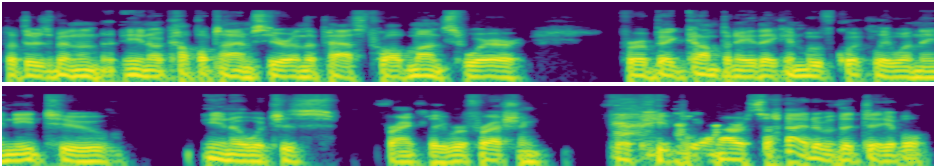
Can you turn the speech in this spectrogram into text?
But there's been, you know, a couple times here in the past 12 months where for a big company, they can move quickly when they need to, you know, which is frankly refreshing for people on our side of the table.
